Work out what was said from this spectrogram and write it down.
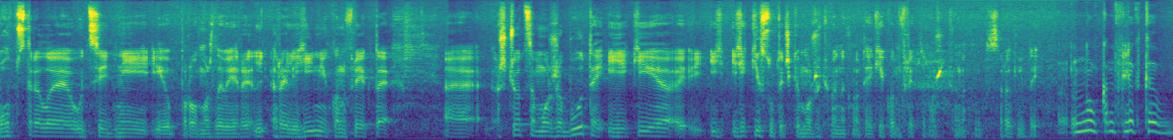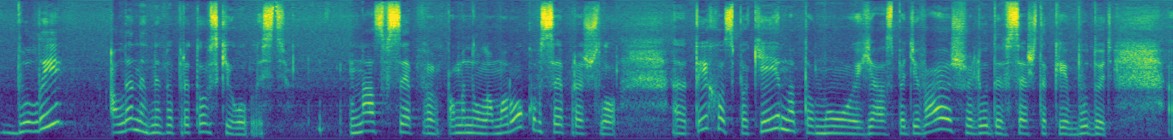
обстріли у ці дні, і про можливі ре- релігійні конфлікти. Е, Що це може бути, і які, і- які сутички можуть виникнути, які конфлікти можуть виникнути серед людей? Ну, конфлікти були, але не в Дніпропетровській області. У нас все по- минулому року все пройшло е, тихо, спокійно, тому я сподіваюся, що люди все ж таки будуть е,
